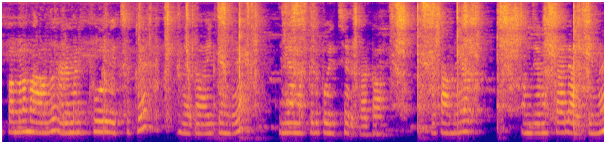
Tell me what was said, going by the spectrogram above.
അപ്പം നമ്മളെ മാവ് അരമണിക്കൂർ വെച്ചിട്ട് കേട്ടോ ആയിട്ടുണ്ട് ഇനി നമുക്കിത് പൊരിച്ചെടുക്കാം കേട്ടോ. അപ്പോൾ സമയം അഞ്ചേ മുക്കാലായിക്കുന്നു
